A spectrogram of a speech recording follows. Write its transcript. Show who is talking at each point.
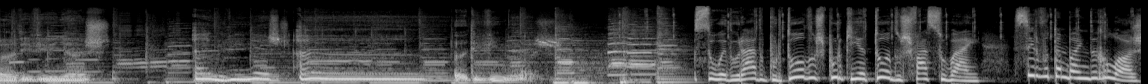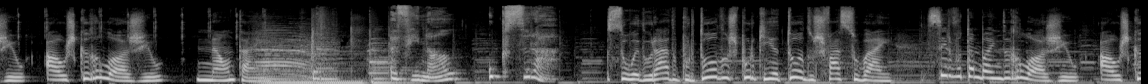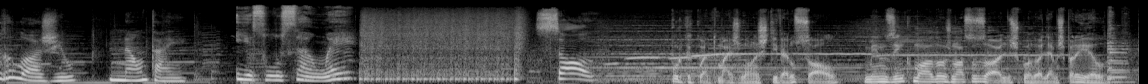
Speaker 1: Adivinhas?
Speaker 2: Adivinhas? Ah!
Speaker 1: Adivinhas?
Speaker 3: Sou adorado por todos porque a todos faço bem. Sirvo também de relógio aos que relógio não têm.
Speaker 4: Afinal, o que será?
Speaker 3: Sou adorado por todos porque a todos faço bem. Sirvo também de relógio aos que relógio não têm.
Speaker 4: E a solução é.
Speaker 5: Sol.
Speaker 6: Porque quanto mais longe estiver o Sol, menos incomoda os nossos olhos quando olhamos para ele.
